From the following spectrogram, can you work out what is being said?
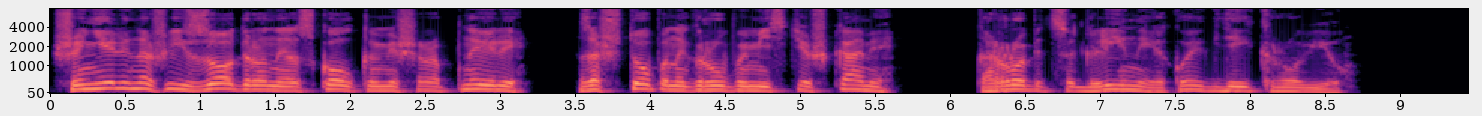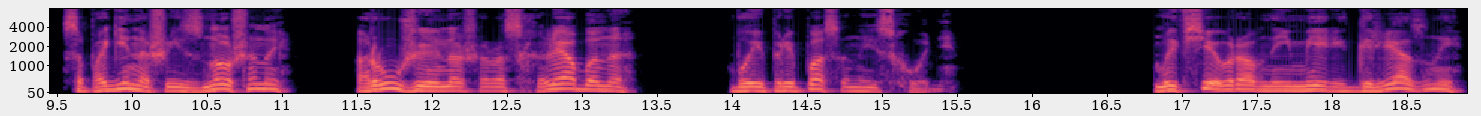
Шинели наши изодраны осколками шрапнели, заштопаны грубыми стежками, коробятся глиной, а кое-где и кровью. Сапоги наши изношены, оружие наше расхлябано, боеприпасы на исходе. Мы все в равной мере грязны,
